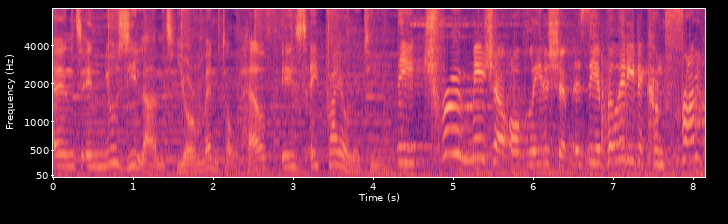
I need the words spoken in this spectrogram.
And in New Zealand, your mental health is a priority. The true measure of leadership is the ability to confront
